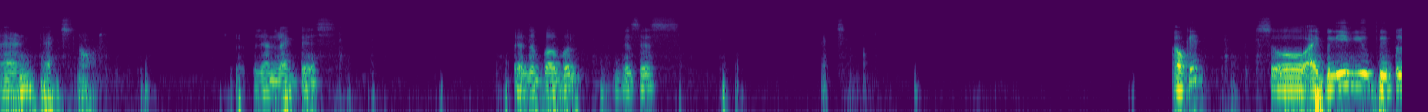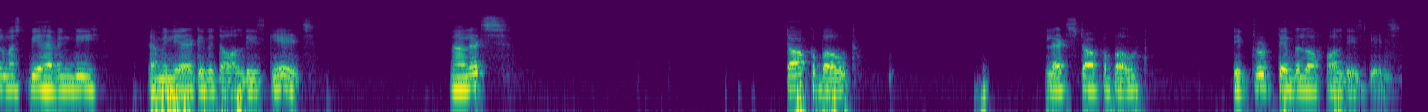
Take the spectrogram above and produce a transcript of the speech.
And XNOR so represent like this. There's a bubble. This is XNOR okay so I believe you people must be having the familiarity with all these gates. Now let's talk about let's talk about the truth table of all these gates.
